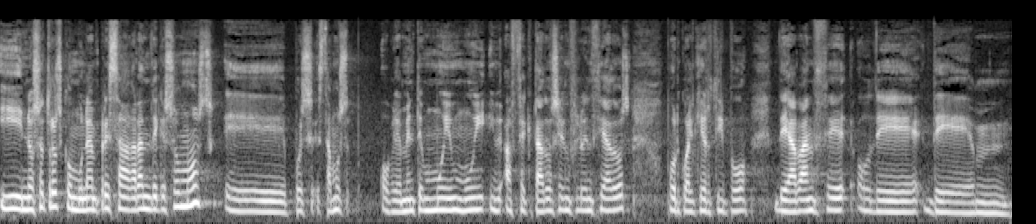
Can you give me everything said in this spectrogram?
Y nosotros, como una empresa grande que somos, eh, pues estamos obviamente muy, muy afectados e influenciados por cualquier tipo de avance o de, de, um,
